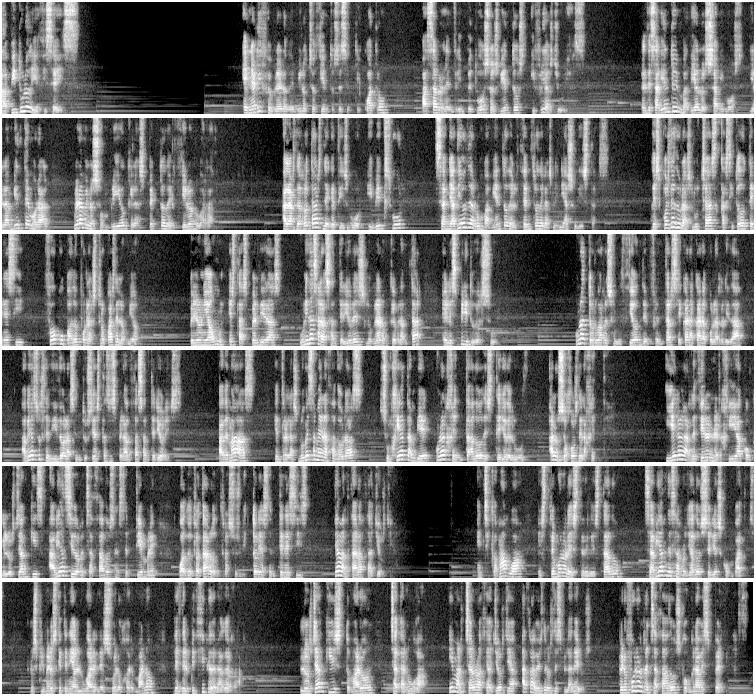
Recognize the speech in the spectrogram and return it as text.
Capítulo 16 Enero y febrero de 1864 pasaron entre impetuosos vientos y frías lluvias. El desaliento invadía los ánimos y el ambiente moral no era menos sombrío que el aspecto del cielo anubarrado. A las derrotas de Gettysburg y Vicksburg se añadió el derrumbamiento del centro de las líneas sudistas. Después de duras luchas, casi todo Tennessee fue ocupado por las tropas de la Unión. Pero ni aun estas pérdidas, unidas a las anteriores, lograron quebrantar el espíritu del sur. Una torva resolución de enfrentarse cara a cara con la realidad había sucedido a las entusiastas esperanzas anteriores. Además, entre las nubes amenazadoras surgía también un argentado destello de luz a los ojos de la gente. Y era la recién energía con que los yanquis habían sido rechazados en septiembre cuando trataron, tras sus victorias en Tennessee, de avanzar hacia Georgia. En Chickamauga, extremo noreste del estado, se habían desarrollado serios combates, los primeros que tenían lugar en el suelo germano desde el principio de la guerra, los yanquis tomaron Chattanooga y marcharon hacia Georgia a través de los desfiladeros, pero fueron rechazados con graves pérdidas.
